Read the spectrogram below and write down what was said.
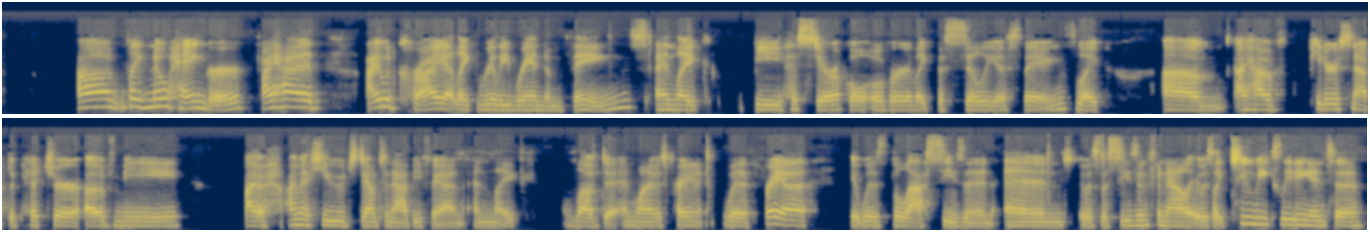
Um, like no hanger. I had I would cry at like really random things and like be hysterical over like the silliest things. Like um I have Peter snapped a picture of me. I I'm a huge Downton Abbey fan and like loved it. And when I was pregnant with Freya, it was the last season and it was the season finale. It was like two weeks leading into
